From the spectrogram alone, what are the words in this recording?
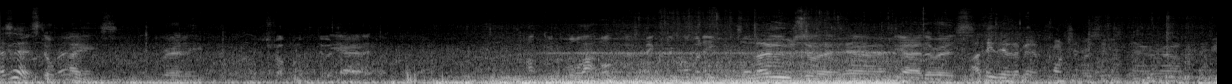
Is it? Still really? plays, really. Struggle to do it yeah. Loads of it, yeah. Yeah, there is. I think there's a bit of controversy there around.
